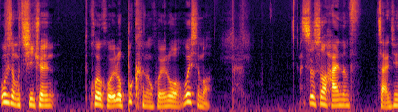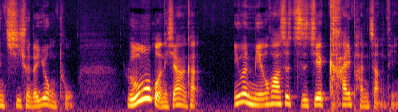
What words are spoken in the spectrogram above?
为什么期权会回落？不可能回落，为什么？这时候还能展现期权的用途。如果你想想看，因为棉花是直接开盘涨停，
